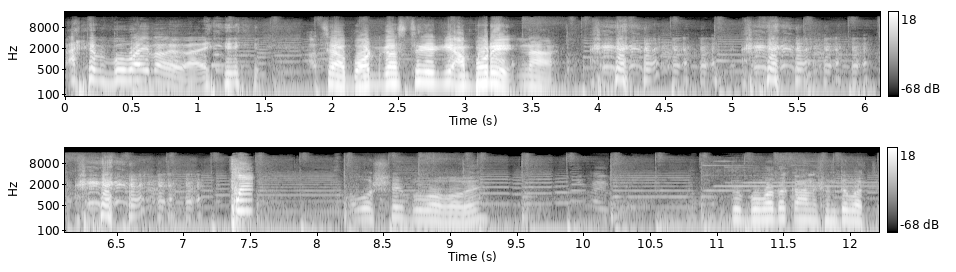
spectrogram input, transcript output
আরে বোবাই পাবে ভাই। আচ্ছা বট গাছ থেকে কি আম পড়ে? না। অবশ্যই বোবা পাবে। কিন্তু বোবা তো কানে শুনতে পাচ্ছে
